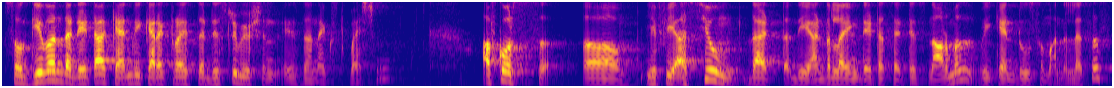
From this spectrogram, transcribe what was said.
So, given the data can we characterize the distribution is the next question. Of course, uh, if we assume that the underlying data set is normal we can do some analysis.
